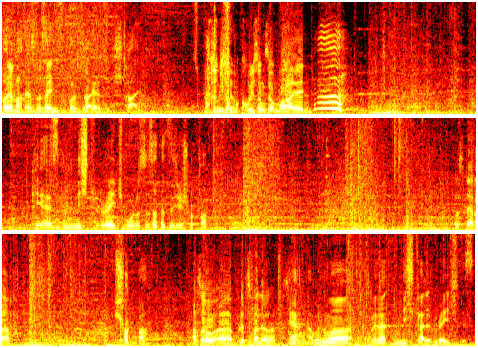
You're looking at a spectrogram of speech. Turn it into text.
Oh, er macht erstmal seinen super Saiyan Strahlen. Zur Zur Begrüßung. Begrüßung so, moin. Okay, er ist im Nicht-Rage-Modus ist er tatsächlich schockbar. Was ist der da? Schockbar. Achso, äh, Blitzfalle. Ja, aber nur, wenn er nicht gerade Rage ist.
